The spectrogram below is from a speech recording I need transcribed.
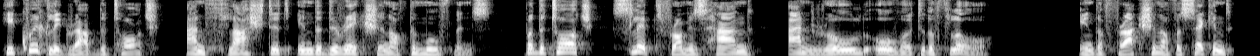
He quickly grabbed the torch and flashed it in the direction of the movements, but the torch slipped from his hand and rolled over to the floor. In the fraction of a second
